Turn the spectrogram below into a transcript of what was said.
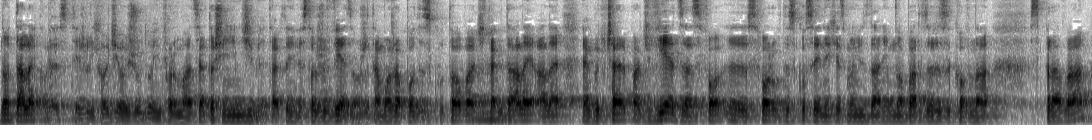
no daleko jest, jeżeli chodzi o źródło informacji, ale to się nie dziwię, tak? To inwestorzy wiedzą, że tam można podyskutować i tak dalej, ale jakby czerpać wiedzę z, fo, z forów dyskusyjnych jest moim zdaniem no, bardzo ryzykowna sprawa.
